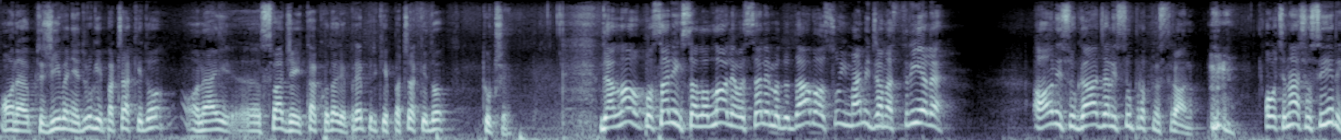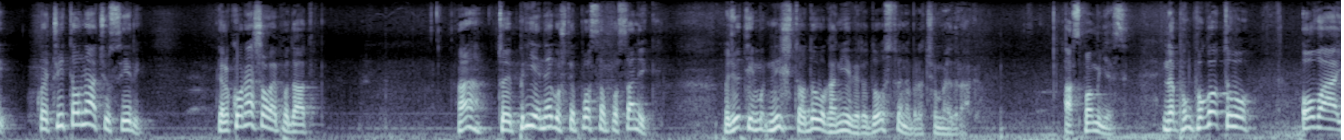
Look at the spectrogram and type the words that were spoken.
onaj optuživanje drugi pa čak i do onaj e, svađe i tako dalje prepirke pa čak i do tuče. Da Allah poslanik sallallahu alejhi ve sellem dodavao svojim mamidžama strijele a oni su gađali suprotnu stranu. Ovo će naći u Siri, ko je čitao naći u Siri. Jel ko našao ovaj podatak? A, to je prije nego što je postao poslanik. Međutim, ništa od ovoga nije vjerodostojno, braćo moja draga. A spominje se. Na, pogotovo ovaj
